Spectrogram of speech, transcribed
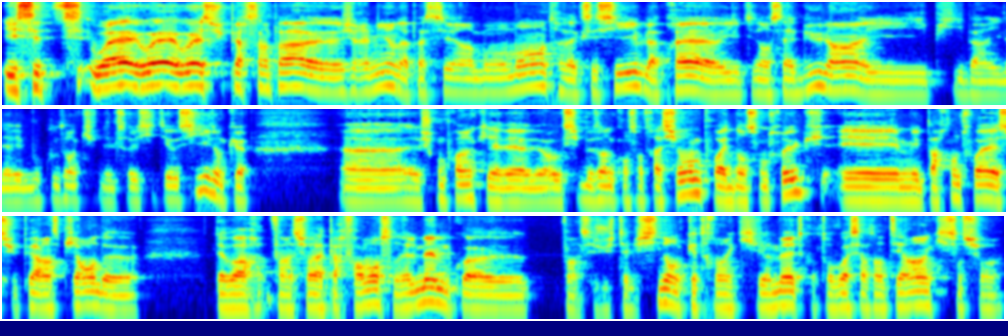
Et c'est ouais, ouais, ouais, super sympa. Euh, Jérémy, on a passé un bon moment, très accessible. Après, il était dans sa bulle, hein, et puis ben, il avait beaucoup de gens qui venaient le solliciter aussi. Donc, euh, je comprends qu'il avait aussi besoin de concentration pour être dans son truc. Et mais par contre, ouais, super inspirant d'avoir, enfin, sur la performance en elle-même, quoi. Enfin, c'est juste hallucinant. 80 km, quand on voit certains terrains qui sont sur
